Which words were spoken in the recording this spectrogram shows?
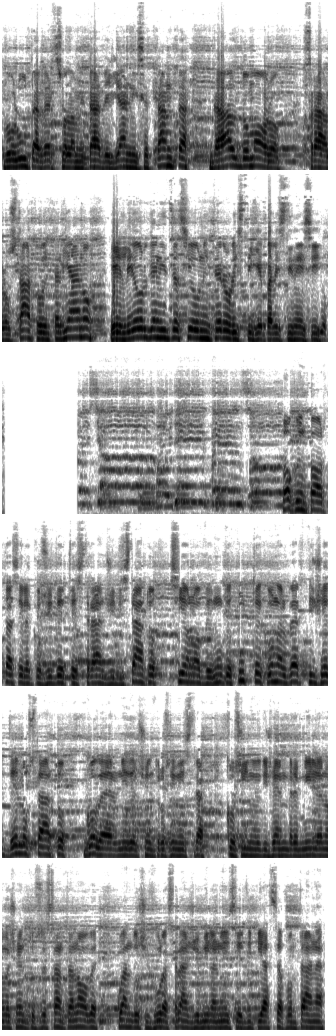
voluta verso la metà degli anni 70 da Aldo Moro fra lo Stato italiano e le organizzazioni terroristiche palestinesi. Poco importa se le cosiddette stragi di Stato siano avvenute tutte con al vertice dello Stato governi del centro-sinistra. Così nel dicembre 1969, quando ci fu la strage milanese di Piazza Fontana,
